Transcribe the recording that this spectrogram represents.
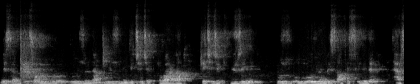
Mesela bu camın bu, bu yüzünden bu yüzüne geçecek duvarda geçecek yüzeyin uzunluğuyla, mesafesiyle de ters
